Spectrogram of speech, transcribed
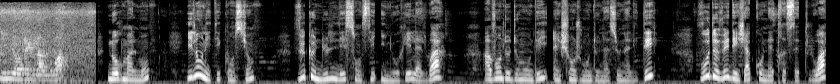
ignorer la loi. Normalement, il en était conscient, vu que nul n'est censé ignorer la loi. Avant de demander un changement de nationalité, vous devez déjà connaître cette loi.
